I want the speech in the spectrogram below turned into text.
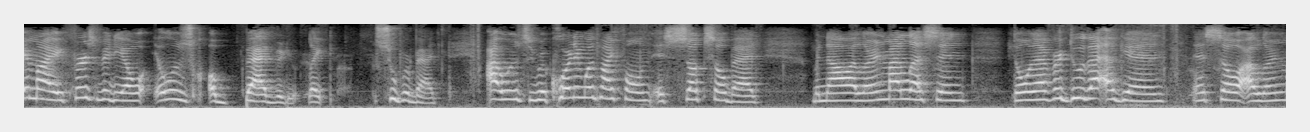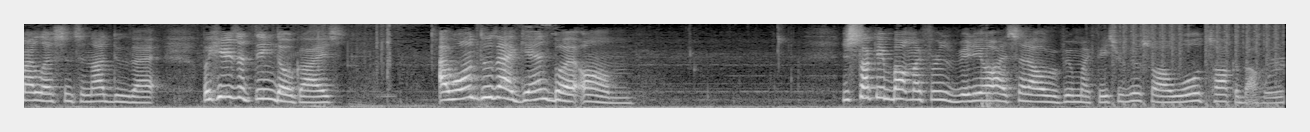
in my first video, it was a bad video, like super bad. I was recording with my phone. It sucked so bad. But now I learned my lesson. Don't ever do that again. And so I learned my lesson to not do that. But here's the thing though, guys. I won't do that again, but um just talking about my first video, I said I'll review my face review, so I will talk about her.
